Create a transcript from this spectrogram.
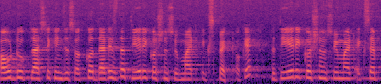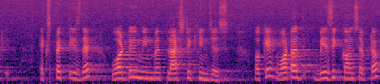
How do plastic hinges occur? That is the theory questions you might expect okay? The theory questions you might accept expect is that what do you mean by plastic hinges? Okay what are the basic concept of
